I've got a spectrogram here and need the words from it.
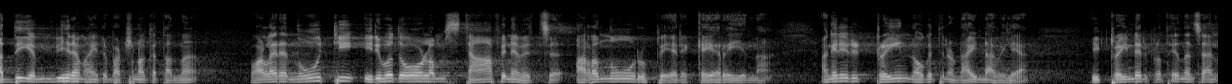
അതിഗംഭീരമായിട്ട് ഭക്ഷണമൊക്കെ തന്ന് വളരെ നൂറ്റി ഇരുപതോളം സ്റ്റാഫിനെ വെച്ച് അറുന്നൂറ് പേരെ കെയർ ചെയ്യുന്ന അങ്ങനെ ഒരു ട്രെയിൻ ലോകത്തിലുണ്ടായിട്ടുണ്ടാവില്ല ഈ ട്രെയിനിന്റെ ഒരു പ്രത്യേകത എന്ന് വെച്ചാൽ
